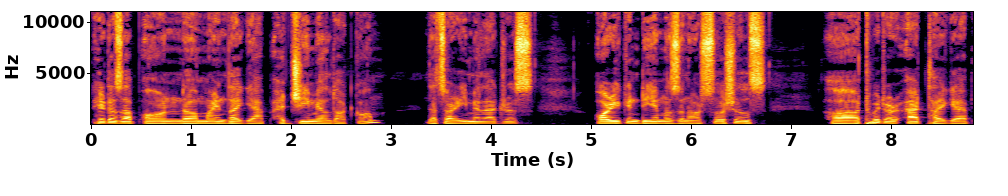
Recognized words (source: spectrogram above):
hit us up on uh, mindthigap at gmail.com. That's our email address. Or you can DM us on our socials uh, Twitter at thigap,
